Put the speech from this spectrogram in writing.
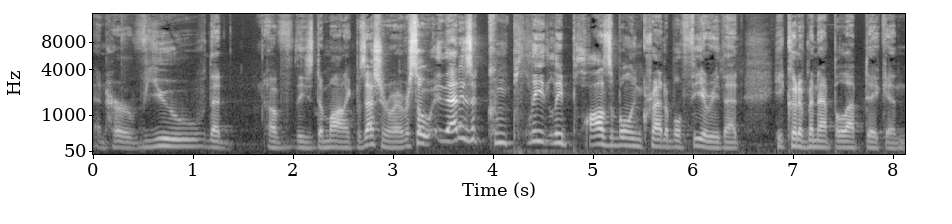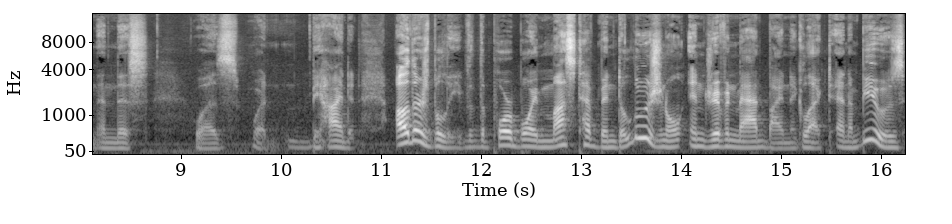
and her view that of these demonic possession or whatever. So that is a completely plausible, incredible theory that he could have been epileptic and, and this was what behind it. Others believe that the poor boy must have been delusional and driven mad by neglect and abuse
